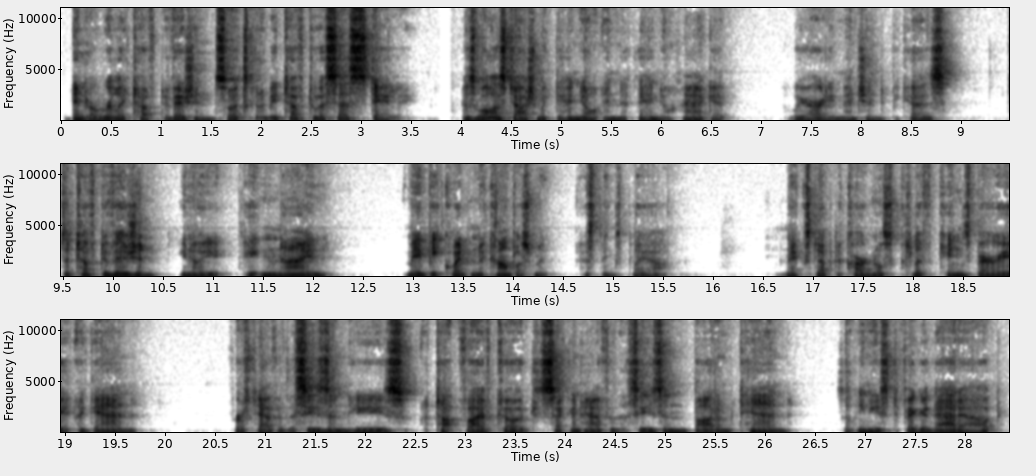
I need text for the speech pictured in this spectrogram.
in a really tough division, so it's going to be tough to assess Staley, as well as Josh McDaniel and Nathaniel Hackett, we already mentioned, because it's a tough division. You know, eight and nine may be quite an accomplishment as things play out. Next up, the Cardinals' Cliff Kingsbury. Again, First half of the season, he's a top five coach. Second half of the season, bottom 10. So he needs to figure that out.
